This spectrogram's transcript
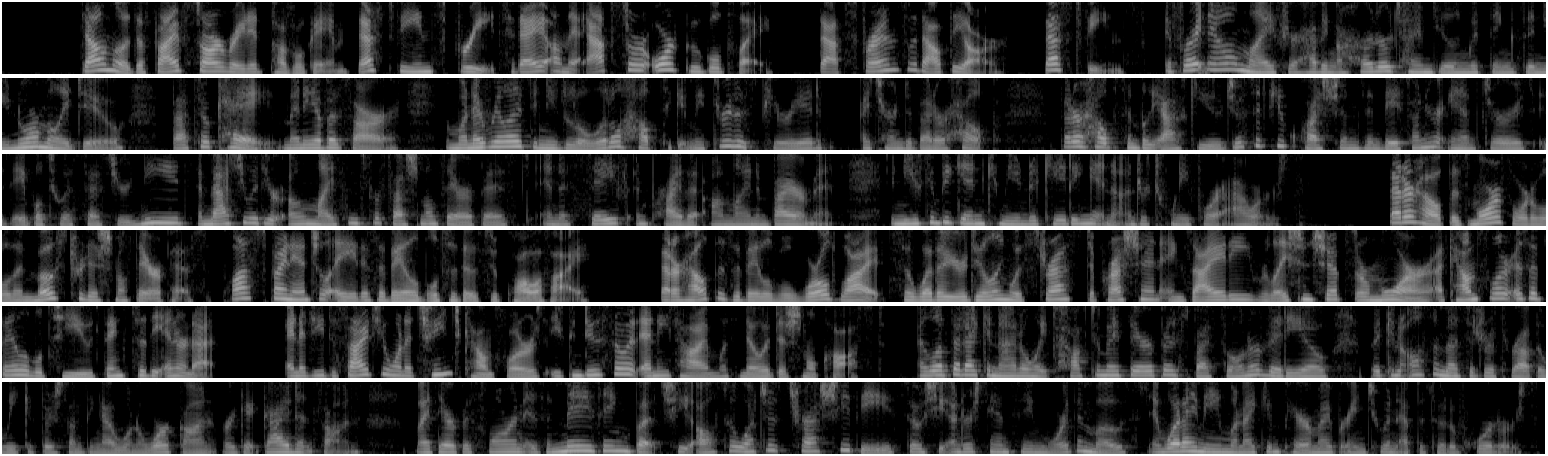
Download the five star rated puzzle game, Best Fiends, free today on the App Store or Google Play. That's friends without the R. Best Fiends. If right now in life you're having a harder time dealing with things than you normally do, that's okay. Many of us are. And when I realized I needed a little help to get me through this period, I turned to BetterHelp. BetterHelp simply asks you just a few questions and based on your answers is able to assess your needs and match you with your own licensed professional therapist in a safe and private online environment. And you can begin communicating in under 24 hours. BetterHelp is more affordable than most traditional therapists, plus financial aid is available to those who qualify. BetterHelp is available worldwide, so whether you're dealing with stress, depression, anxiety, relationships, or more, a counselor is available to you thanks to the internet. And if you decide you want to change counselors, you can do so at any time with no additional cost. I love that I can not only talk to my therapist by phone or video, but can also message her throughout the week if there's something I want to work on or get guidance on. My therapist Lauren is amazing, but she also watches trash TV, so she understands me more than most and what I mean when I compare my brain to an episode of Hoarders.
